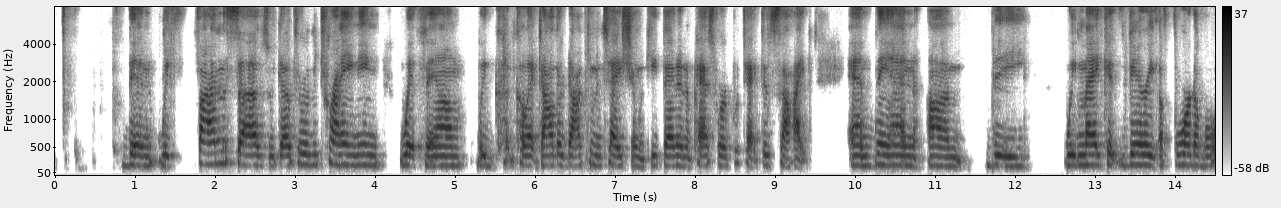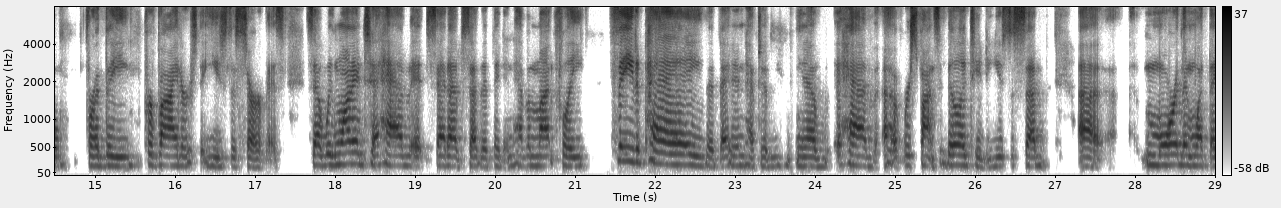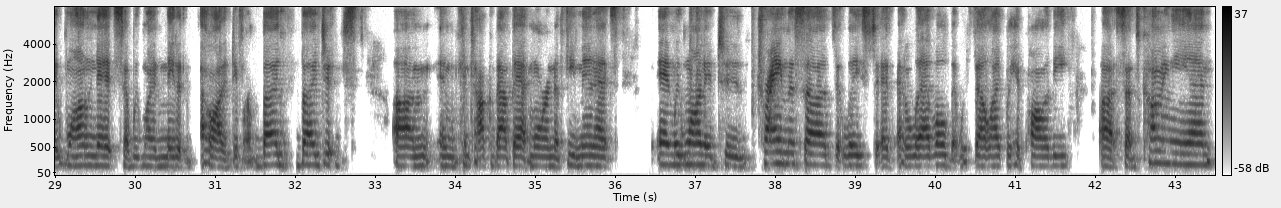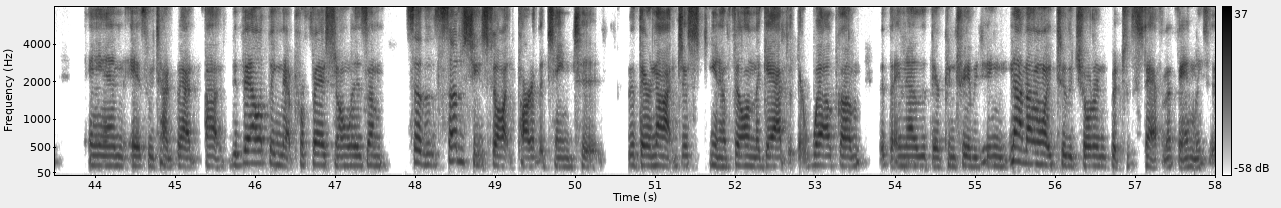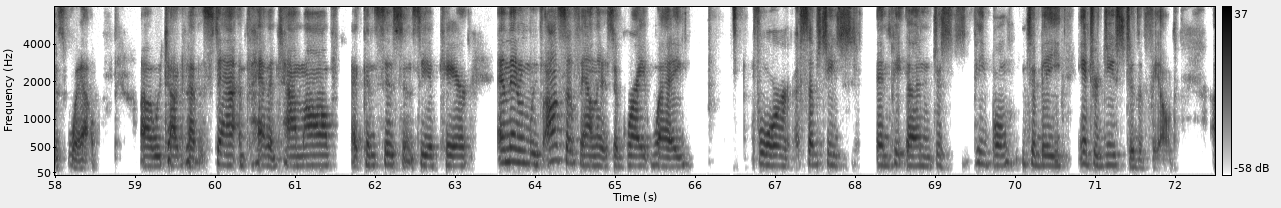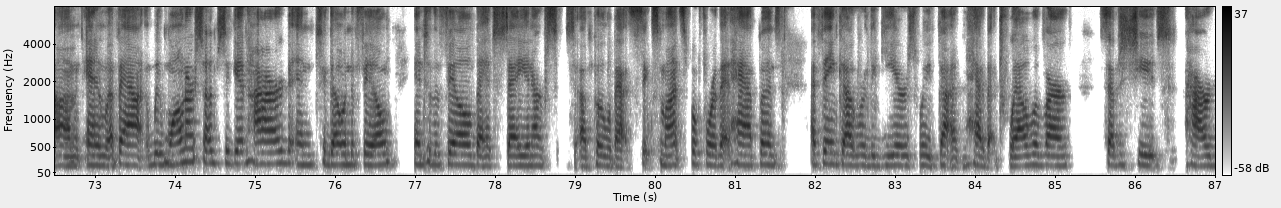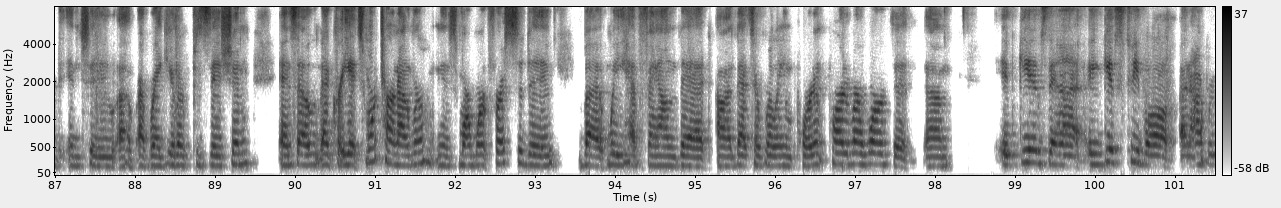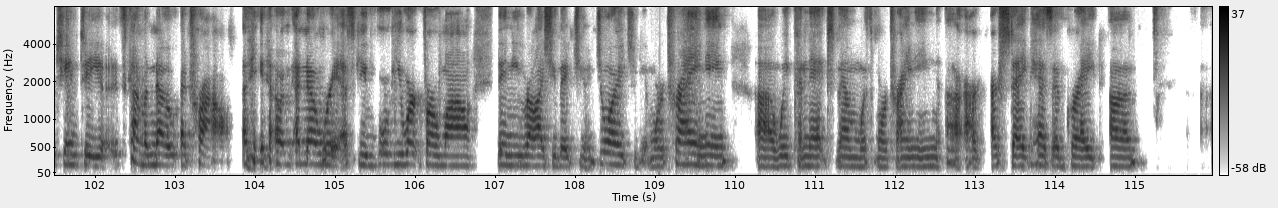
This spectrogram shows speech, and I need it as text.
then we find the subs, we go through the training with them, we collect all their documentation, we keep that in a password protected site, and then um, the we make it very affordable for the providers that use the service. So we wanted to have it set up so that they didn't have a monthly fee to pay, that they didn't have to, you know, have a responsibility to use the sub uh, more than what they wanted. So we wanted to meet a lot of different bud budgets. Um, and we can talk about that more in a few minutes. And we wanted to train the subs at least at, at a level that we felt like we had quality uh, subs coming in. And as we talked about, uh, developing that professionalism so that the substitutes feel like part of the team too that they're not just you know filling the gap that they're welcome that they know that they're contributing not only to the children but to the staff and the families as well. Uh, we talked about the staff having time off a consistency of care. And then we've also found that it's a great way for substitutes and, and just people to be introduced to the field um, and about we want our subs to get hired and to go into field into the field. They have to stay in our uh, pool about six months before that happens. I think over the years we've gotten had about 12 of our substitutes hired into a, a regular position. And so that creates more turnover. It's more work for us to do, but we have found that uh, that's a really important part of our work that um, it gives them it gives people an opportunity it's kind of a no a trial you know a no risk you you work for a while then you realize you that you enjoy it you get more training uh, we connect them with more training uh, our, our state has a great um,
